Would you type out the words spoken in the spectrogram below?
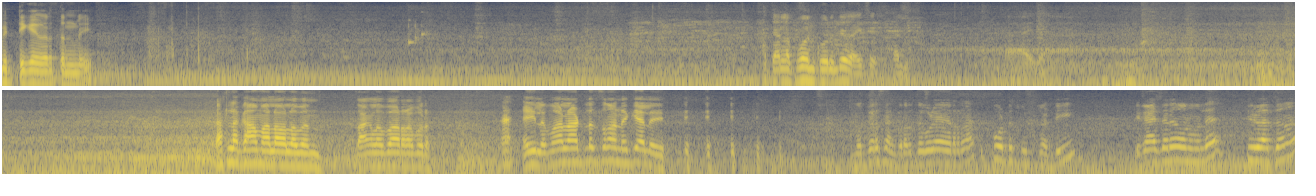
मिट्टी के बर्तन भाई त्याला फोन करून दे जायचे खाली. कसला काम लावला पण चांगला बरोबर. मला वाटलं सोनं केलंय. मकर संक्रांत गोळ्या येणार ना फोटो शूटसाठी ते काय सर म्हणले तिळाचं ना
